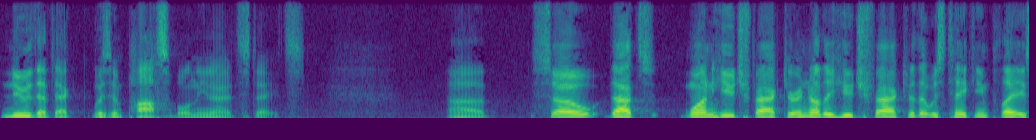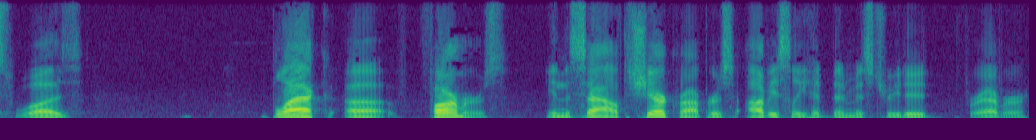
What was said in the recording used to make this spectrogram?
knew that that was impossible in the United States. Uh, so that's one huge factor. Another huge factor that was taking place was black uh, farmers in the South, sharecroppers, obviously had been mistreated forever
